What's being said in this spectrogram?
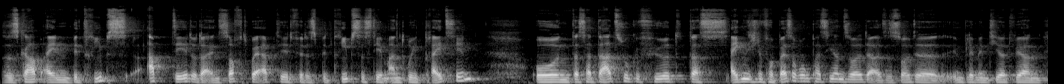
Also es gab ein Betriebsupdate oder ein Software-Update für das Betriebssystem Android 13 und das hat dazu geführt, dass eigentlich eine Verbesserung passieren sollte. Also es sollte implementiert werden,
